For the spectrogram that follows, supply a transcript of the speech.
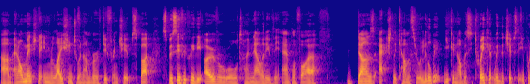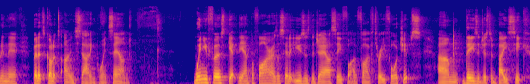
Um, and I'll mention it in relation to a number of different chips, but specifically the overall tonality of the amplifier does actually come through a little bit. You can obviously tweak it with the chips that you put in there, but it's got its own starting point sound. When you first get the amplifier, as I said, it uses the JRC 5534 chips. Um, these are just a basic,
